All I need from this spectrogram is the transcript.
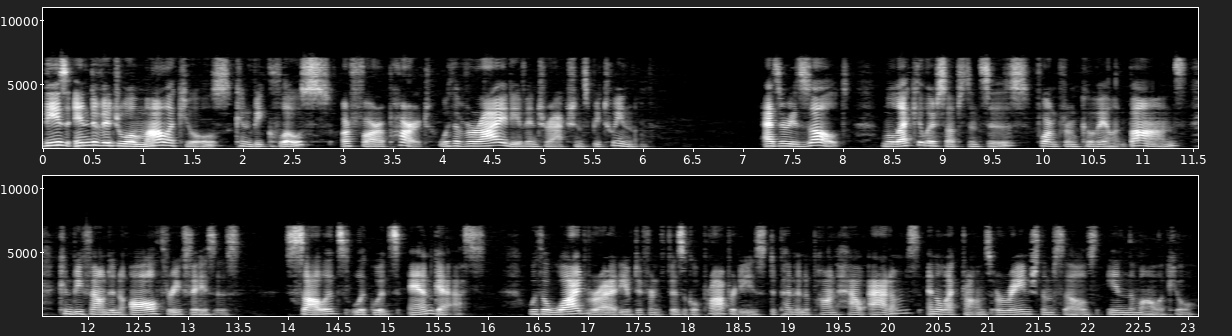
These individual molecules can be close or far apart with a variety of interactions between them. As a result, molecular substances formed from covalent bonds can be found in all three phases, solids, liquids, and gas, with a wide variety of different physical properties dependent upon how atoms and electrons arrange themselves in the molecule.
